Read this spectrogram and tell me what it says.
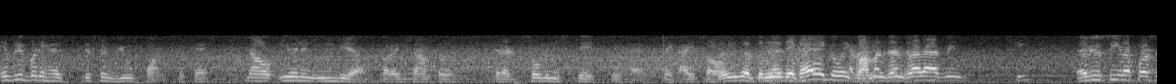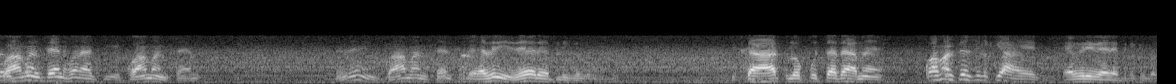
everybody has different viewpoints. Okay. Now, even in India, for example, there are so many states they have. Like I saw. बोलिए तो तुमने देखा है कि वही कॉमन सेंस वाला आदमी Have you seen a person? Common sense होना चाहिए common sense common sense everywhere applicable इसका अर्थ लोग पूछता था हमें कॉमन सेंस क्या है एवरीवेयर एप्लीकेबल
